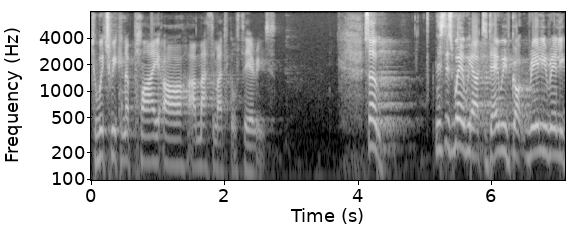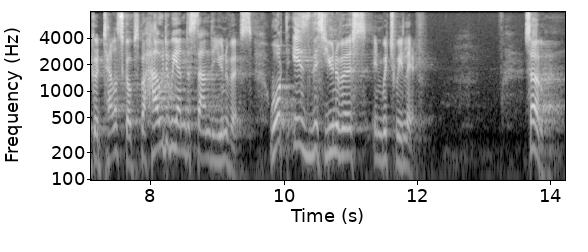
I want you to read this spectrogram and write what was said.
to which we can apply our, our mathematical theories. So, this is where we are today. We've got really, really good telescopes, but how do we understand the universe? What is this universe in which we live? So,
